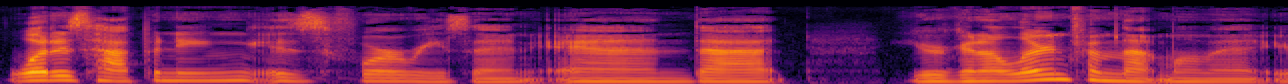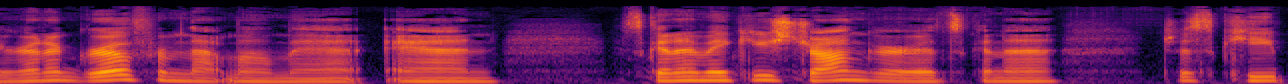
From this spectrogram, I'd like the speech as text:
what is happening is for a reason and that you're going to learn from that moment. You're going to grow from that moment and it's going to make you stronger. It's going to just keep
